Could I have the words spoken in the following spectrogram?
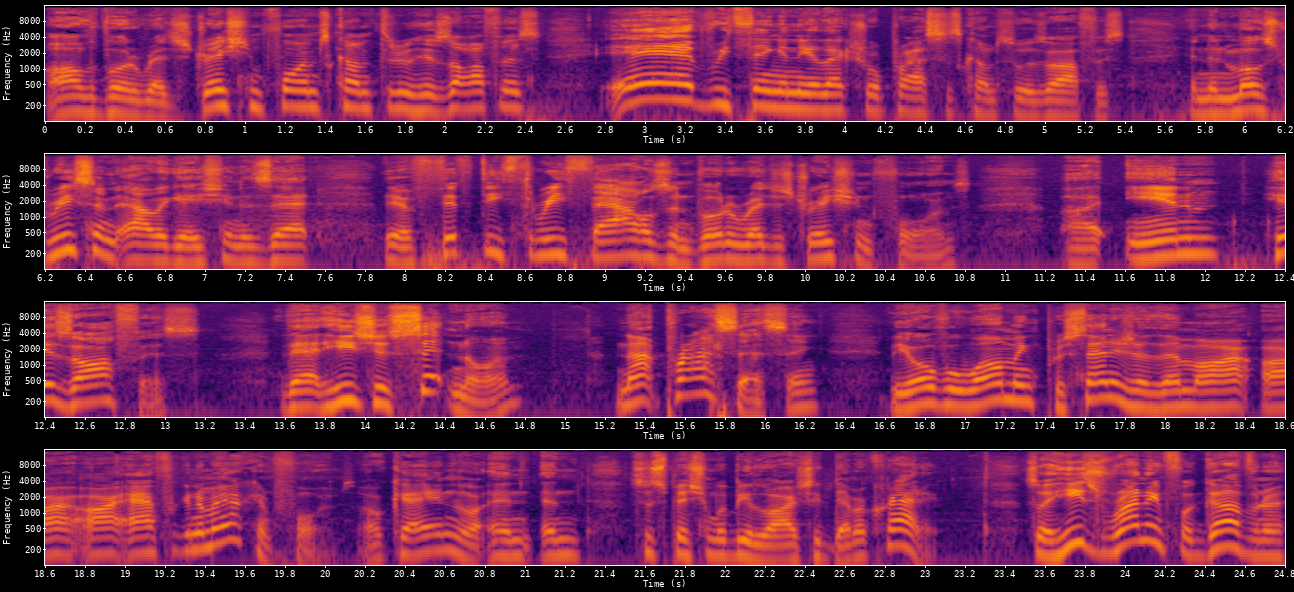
All the voter registration forms come through his office. Everything in the electoral process comes through his office. And the most recent allegation is that there are 53,000 voter registration forms uh, in his office that he's just sitting on, not processing. The overwhelming percentage of them are, are, are African American forms, okay? And, and, and suspicion would be largely Democratic. So he's running for governor,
